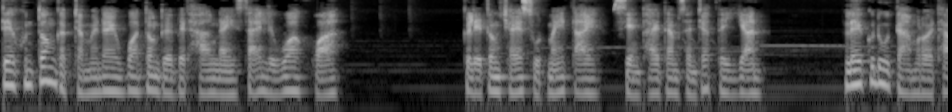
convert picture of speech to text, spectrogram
แต่คุณต้องกับจำไม่ได้ว่าต้องเดินไปทางไหนซ้ายหรือว่าขวา ก็เลยต้องใช้สูตรไม้ตายเสียงทายตามสัญชาตญาณ แล้วก็ดูตามรอยเท้า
